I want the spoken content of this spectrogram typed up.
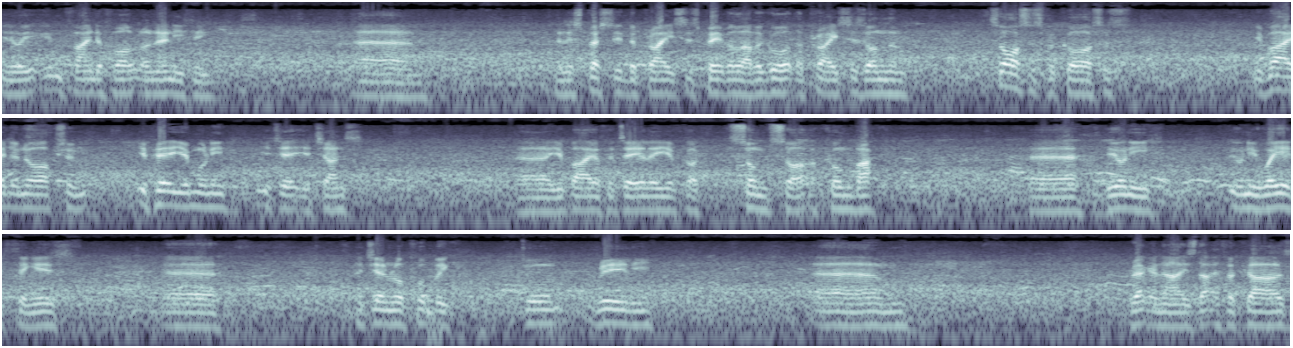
you know you can find a fault on anything, um, and especially the prices. People have a go at the prices on them. Horses for courses. You buy at an auction, you pay your money, you take your chance. Uh, you buy off a dealer, you've got some sort of comeback. Uh, the only the only weird thing is uh, the general public don't really um, recognise that if a car's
